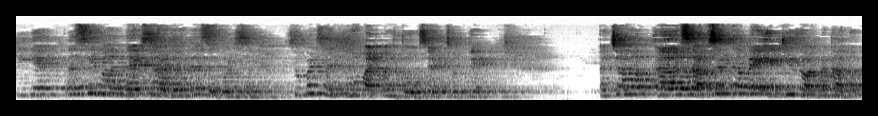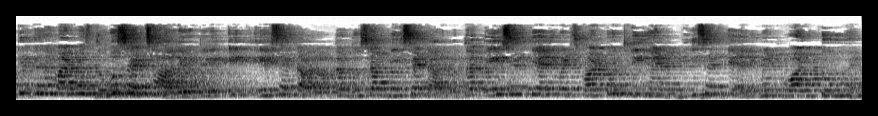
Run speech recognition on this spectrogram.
ठीक है? उसके बाद नेक्स्ट आ जाता है सुपर सेट सुपर सेट में हमारे पास दो सेट्स होते हैं। अच्छा सबसेट का मैं एक चीज़ और बता दूँ कि अगर हमारे पास दो सेट्स आ रहे होते हैं, एक ए सेट आ रहा होता है, दूसरा बी सेट आ रहा होता है ए सेट के एलिमेंट्स वन टू थ्री हैं बी सेट के एलिमेंट वन टू हैं।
